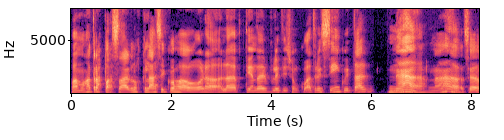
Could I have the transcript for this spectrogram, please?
Vamos a traspasar los clásicos ahora a la tienda del PlayStation 4 y 5 y tal. Nada, nada. O sea,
